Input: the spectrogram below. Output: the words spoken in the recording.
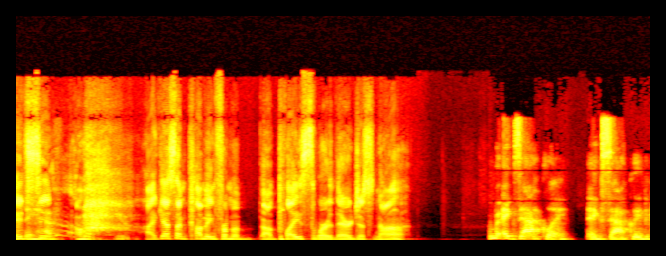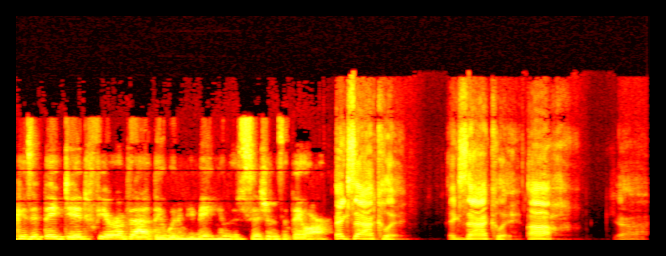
it's, have no ah, I guess I'm coming from a, a place where they're just not. Exactly. Exactly. Because if they did fear of that, they wouldn't be making the decisions that they are. Exactly. Exactly. Oh, God.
